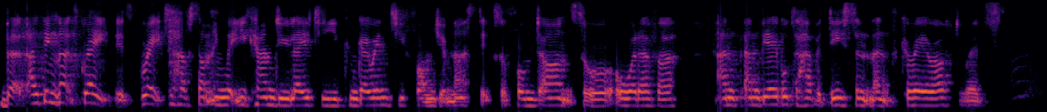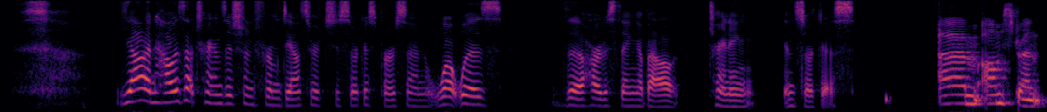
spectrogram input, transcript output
But I think that's great. It's great to have something that you can do later. You can go into from gymnastics or from dance or, or whatever, and and be able to have a decent length career afterwards. Yeah, and how is that transition from dancer to circus person? What was the hardest thing about training in circus? Um, arm strength.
